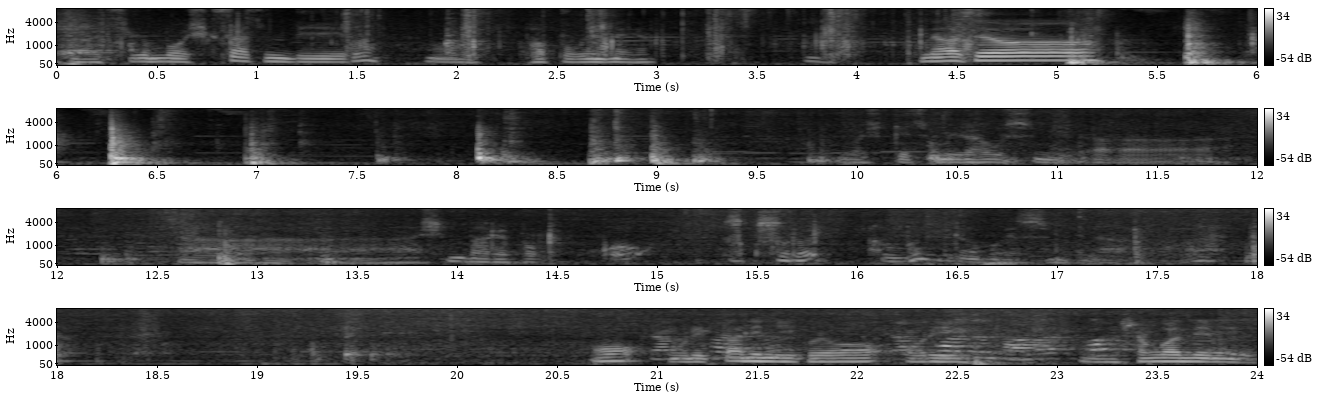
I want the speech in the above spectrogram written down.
자, 지금 뭐 식사 준비로 어, 바쁘고 있네요. 안녕하세요. 멋있게 준비를 하고 있습니다. 자, 신발을 벗고 숙소를 한번 들어보겠습니다. 어, 우리 따님이고요. 우리 어, 장관님,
